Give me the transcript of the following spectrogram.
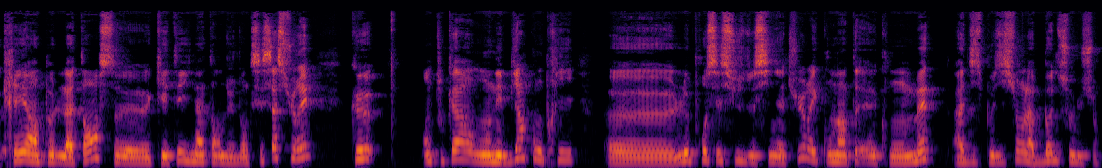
créer un peu de latence qui était inattendue. Donc c'est s'assurer que, en tout cas, on ait bien compris le processus de signature et qu'on mette à disposition la bonne solution.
